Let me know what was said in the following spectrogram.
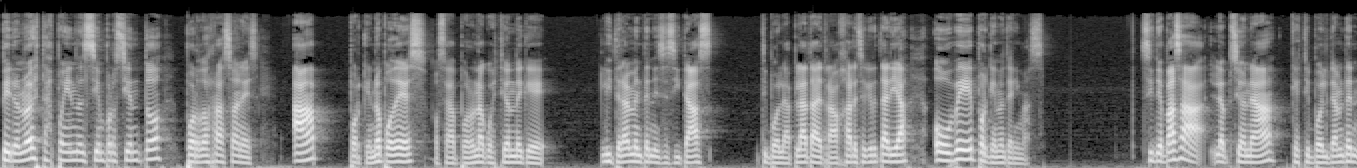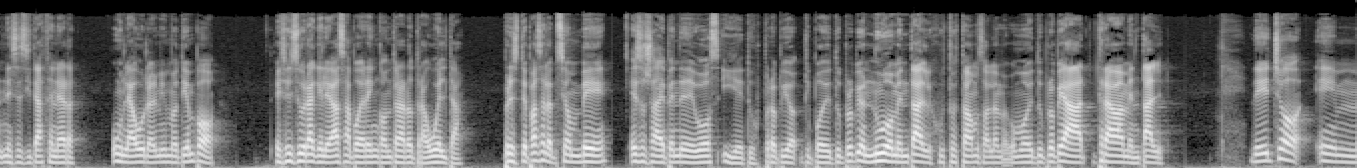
pero no estás poniendo el 100% por dos razones. A, porque no podés, o sea, por una cuestión de que literalmente necesitas tipo la plata de trabajar de secretaria, o B, porque no te animas. Si te pasa la opción A, que es tipo literalmente necesitas tener un laburo al mismo tiempo, estoy segura que le vas a poder encontrar otra vuelta. Pero si te pasa la opción B, eso ya depende de vos y de tus propio, tipo de tu propio nudo mental, justo estábamos hablando, como de tu propia traba mental. De hecho, em,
